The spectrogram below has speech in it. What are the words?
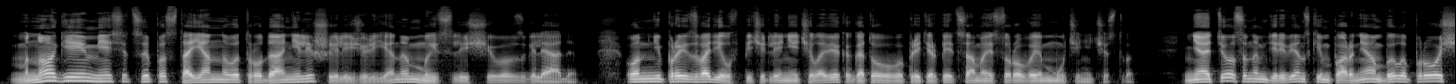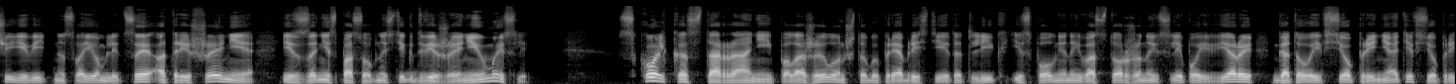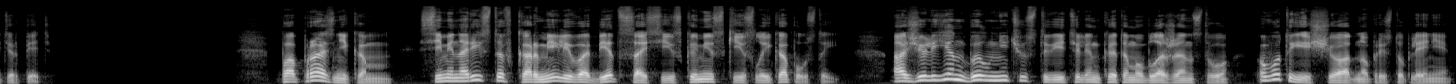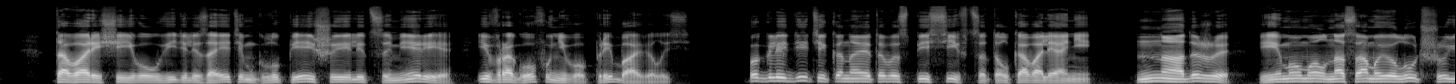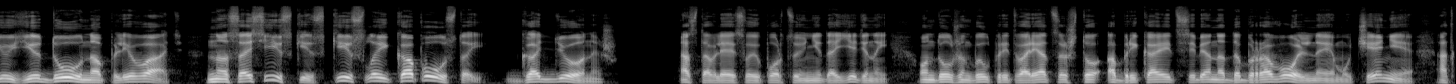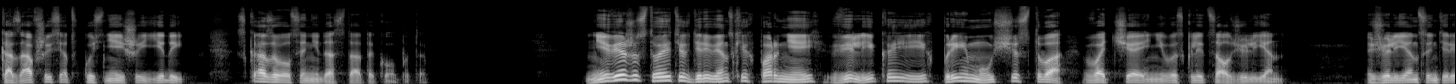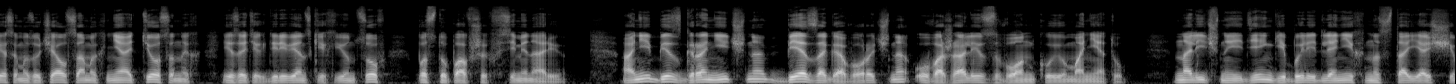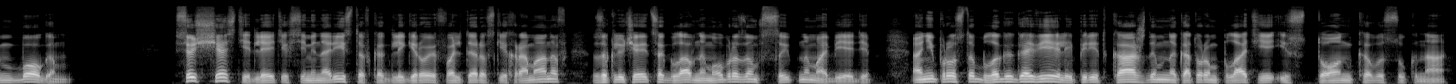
Многие месяцы постоянного труда не лишили Жюльена мыслящего взгляда. Он не производил впечатления человека, готового претерпеть самое суровое мученичество. Неотесанным деревенским парням было проще явить на своем лице отрешение из-за неспособности к движению мысли. Сколько стараний положил он, чтобы приобрести этот лик, исполненный восторженной слепой веры, готовый все принять и все претерпеть. По праздникам Семинаристов кормили в обед сосисками с кислой капустой. А Жюльен был нечувствителен к этому блаженству. Вот и еще одно преступление. Товарищи его увидели за этим глупейшие лицемерие, и врагов у него прибавилось. «Поглядите-ка на этого спесивца», — толковали они. «Надо же, ему, мол, на самую лучшую еду наплевать, на сосиски с кислой капустой». Гаденыш! Оставляя свою порцию недоеденной, он должен был притворяться, что обрекает себя на добровольное мучение, отказавшись от вкуснейшей еды. Сказывался недостаток опыта. Невежество этих деревенских парней — великое их преимущество, — в отчаянии восклицал Жюльен. Жюльен с интересом изучал самых неотесанных из этих деревенских юнцов, поступавших в семинарию они безгранично, безоговорочно уважали звонкую монету. Наличные деньги были для них настоящим богом. Все счастье для этих семинаристов, как для героев вольтеровских романов, заключается главным образом в сытном обеде. Они просто благоговели перед каждым, на котором платье из тонкого сукна.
